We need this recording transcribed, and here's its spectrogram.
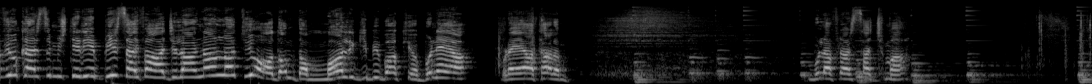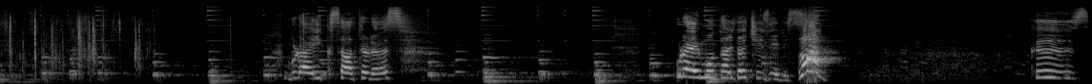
Pavyon karşısı müşteriye bir sayfa acılarını anlatıyor. Adam da mal gibi bakıyor. Bu ne ya? Buraya atalım. Bu laflar saçma. Burayı kısaltırız. Burayı montajda çizeriz. Lan! Kız.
